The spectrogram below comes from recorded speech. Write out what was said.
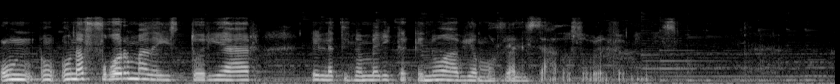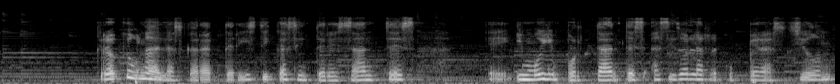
una forma de historiar en Latinoamérica que no habíamos realizado sobre el feminismo. Creo que una de las características interesantes eh, y muy importantes ha sido la recuperación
